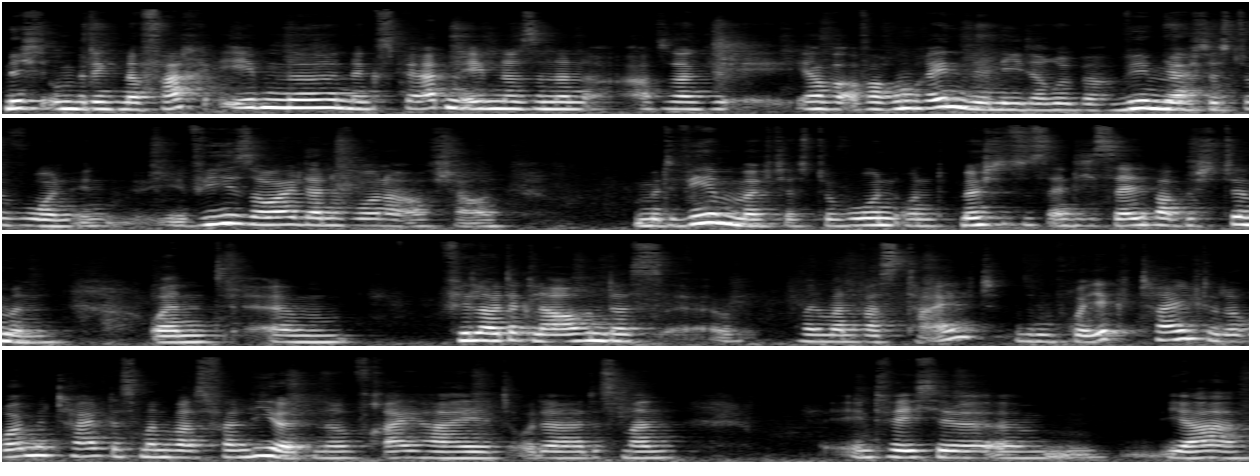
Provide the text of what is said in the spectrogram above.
nicht unbedingt eine Fachebene, eine Expertenebene, sondern zu sagen, ja, warum reden wir nie darüber? Wie ja. möchtest du wohnen? In, wie soll deine Wohnung ausschauen? Mit wem möchtest du wohnen und möchtest du es endlich selber bestimmen? Und ähm, viele Leute glauben, dass äh, wenn man was teilt, also ein Projekt teilt oder Räume teilt, dass man was verliert, eine Freiheit oder dass man irgendwelche, ähm, ja,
